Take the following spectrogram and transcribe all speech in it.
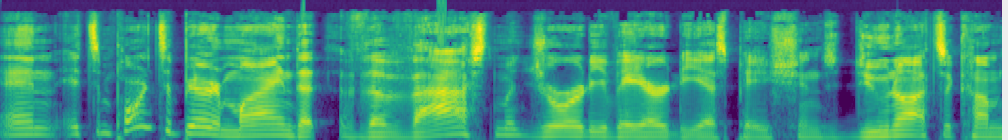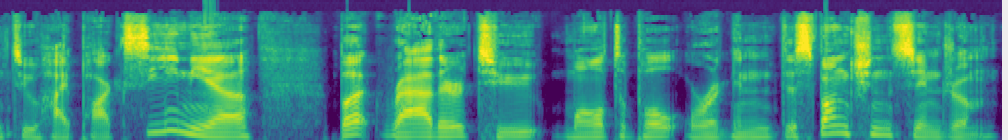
And it's important to bear in mind that the vast majority of ARDS patients do not succumb to hypoxemia, but rather to multiple organ dysfunction syndrome.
